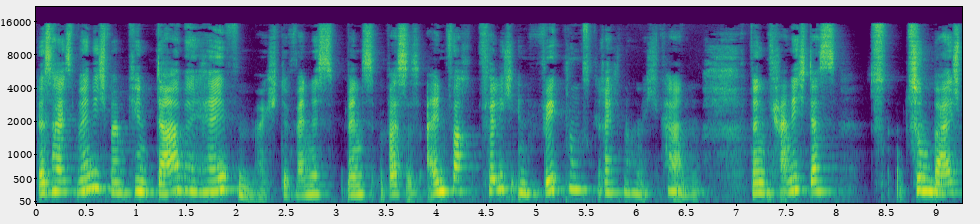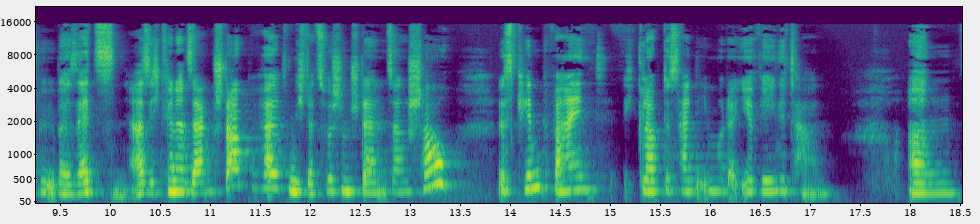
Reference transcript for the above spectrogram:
Das heißt, wenn ich meinem Kind dabei helfen möchte, wenn es, wenn es, was es einfach völlig entwicklungsgerecht noch nicht kann, dann kann ich das zum Beispiel übersetzen. Also ich kann dann sagen, stopp, halt, mich dazwischen stellen und sagen, schau, das Kind weint, ich glaube, das hat ihm oder ihr wehgetan. Ähm,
